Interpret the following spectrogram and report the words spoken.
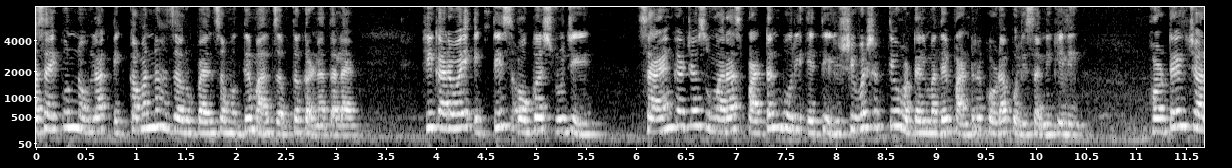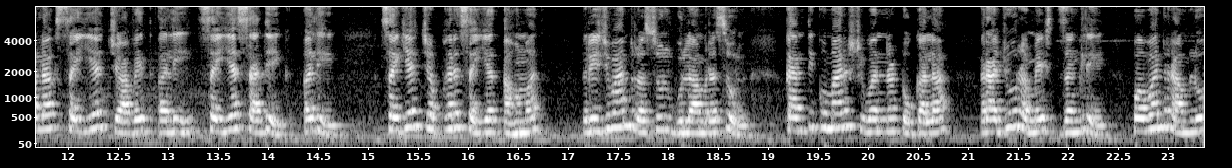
असा एकूण नऊ लाख एक्कावन्न हजार रुपयांचा मुद्देमाल जप्त करण्यात आलाय. ही कारवाई एकतीस ऑगस्ट रोजी सायंकाळच्या सुमारास पाटणबोरी येथील शिवशक्ती हॉटेलमध्ये पांढरकोडा पोलिसांनी केली. हॉटेल चालक सय्यद जावेद अली सय्यद सादिक अली सय्यद जफर सय्यद अहमद रिजवान रसूल गुलाम रसूल कांतिकुमार शिवन्न टोकाला राजू रमेश जंगले पवन रामलू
